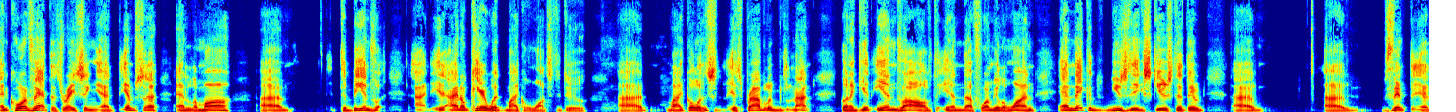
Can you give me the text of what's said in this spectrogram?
and Corvette that's racing at IMSA and Le Mans. Um, to be involved, I, I don't care what Michael wants to do. Uh, Michael is is probably not going to get involved in uh, Formula One, and they could use the excuse that they're uh, uh, vent, uh,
